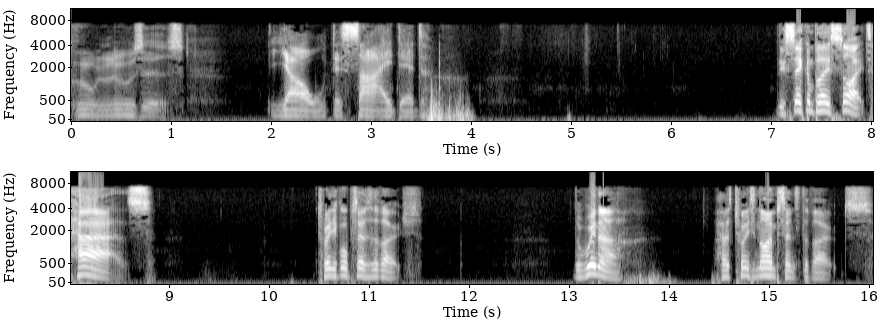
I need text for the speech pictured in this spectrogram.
Who loses? Yo decided. The second place site has 24% of the vote. The winner has 29% of the votes.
